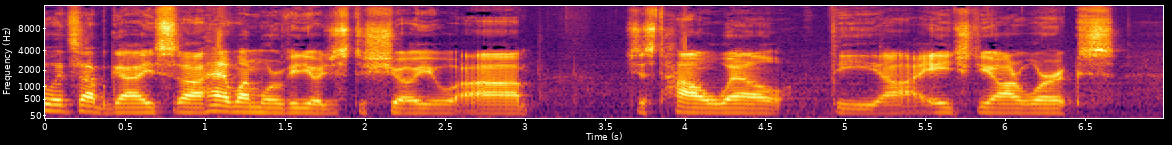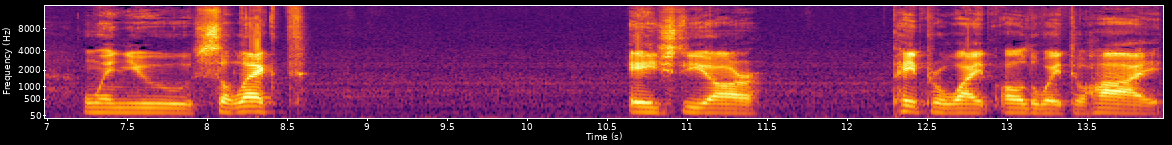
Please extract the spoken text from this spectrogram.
what's up, guys? Uh, I had one more video just to show you uh, just how well the uh, HDR works when you select HDR paper white all the way to high.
